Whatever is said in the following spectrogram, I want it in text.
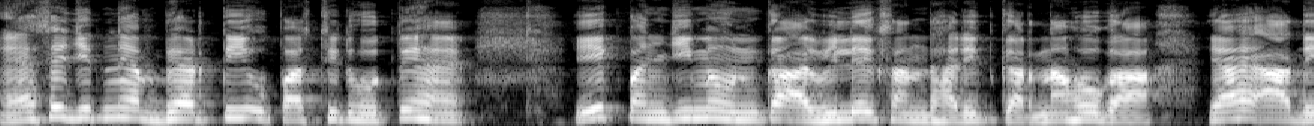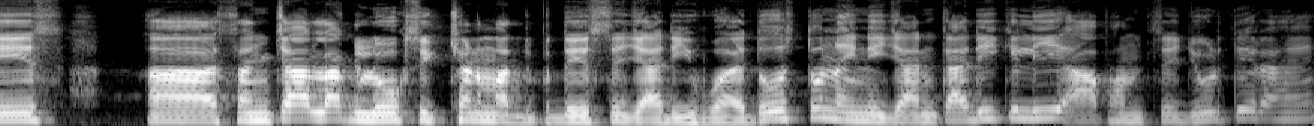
ऐसे जितने अभ्यर्थी उपस्थित होते हैं, एक पंजी में उनका अभिलेख संधारित करना होगा। यह आदेश संचालक लोक शिक्षण मध्य प्रदेश से जारी हुआ है। दोस्तों नई नई जानकारी के लिए आप हमसे जुड़ते रहें।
